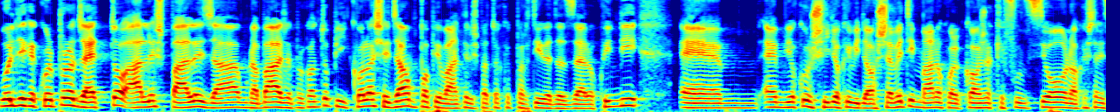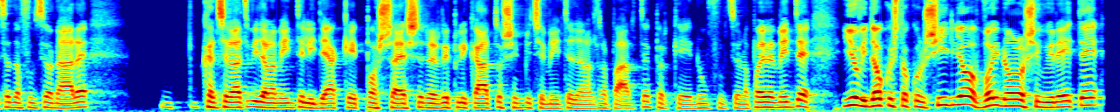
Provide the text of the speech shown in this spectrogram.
vuol dire che quel progetto ha alle spalle già una base per quanto piccola, sei già un po' più avanti rispetto a partire da zero. Quindi ehm, è il mio consiglio che vi do, se avete in mano qualcosa che funziona o che sta iniziando a funzionare, cancellatevi dalla mente l'idea che possa essere replicato semplicemente da un'altra parte perché non funziona. Poi ovviamente io vi do questo consiglio, voi non lo seguirete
